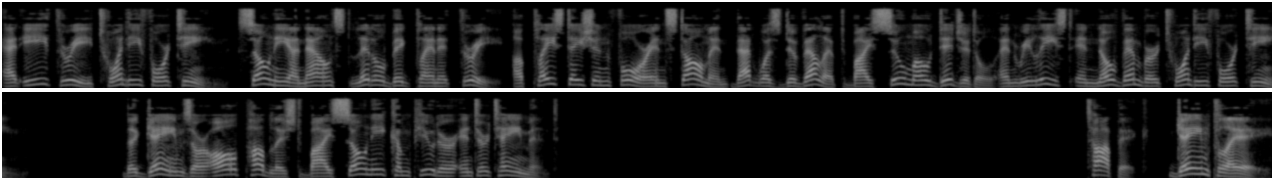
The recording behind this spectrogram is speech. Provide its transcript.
At E3 2014, Sony announced Little Big Planet 3, a PlayStation 4 installment that was developed by Sumo Digital and released in November 2014. The games are all published by Sony Computer Entertainment. Gameplay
